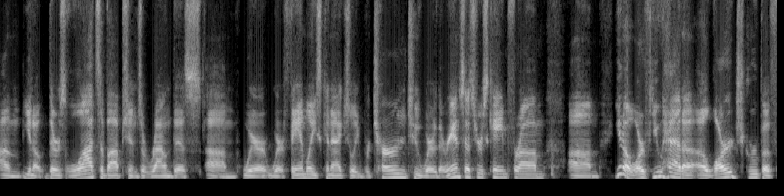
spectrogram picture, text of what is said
um, you know, there's lots of options around this um, where where families can actually return to where their ancestors came from. Um, you know, or if you had a, a, large group of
